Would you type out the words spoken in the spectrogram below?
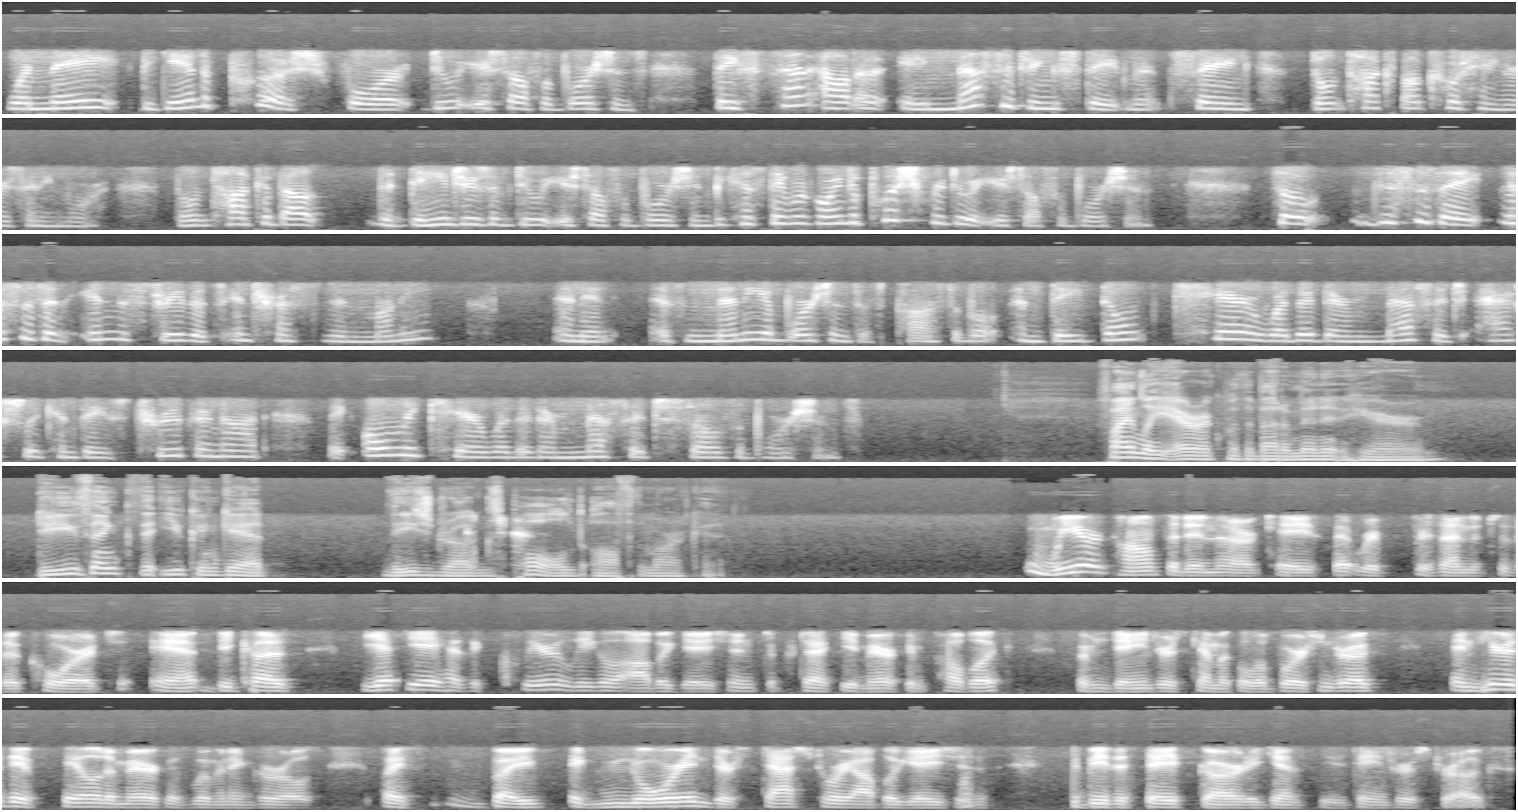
when they began to push for do it yourself abortions, they sent out a, a messaging statement saying, don't talk about coat hangers anymore. Don't talk about the dangers of do it yourself abortion because they were going to push for do it yourself abortion. So this is a this is an industry that's interested in money and in as many abortions as possible and they don't care whether their message actually conveys truth or not. They only care whether their message sells abortions. Finally, Eric, with about a minute here, do you think that you can get these drugs pulled off the market? We are confident in our case that we're presented to the court because the FDA has a clear legal obligation to protect the American public from dangerous chemical abortion drugs. And here they've failed America's women and girls by, by ignoring their statutory obligations to be the safeguard against these dangerous drugs.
